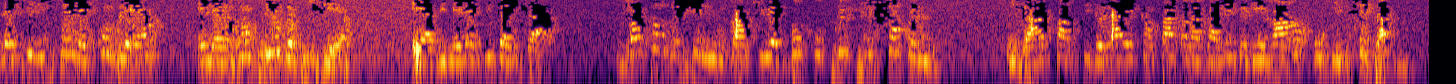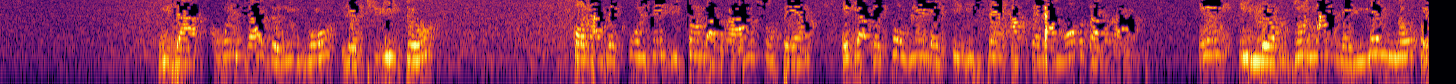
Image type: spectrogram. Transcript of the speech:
les Philistins les comblèrent et les remplirent de poussière. Et Abimelech dit à Isaac, Va-t'en de chez nous, car tu es beaucoup plus puissant que nous. Isaac partit de là et campa dans la vallée de Guérard où il s'établit. Isaac creusa de nouveau les puits d'eau qu'on avait posés du temps d'Abraham, son père, et qu'avaient comblé les Philistins après la mort d'Abraham. Et il leur donna les mêmes noms que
